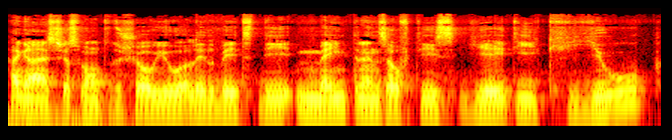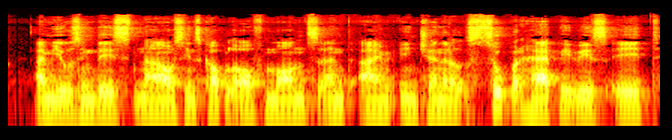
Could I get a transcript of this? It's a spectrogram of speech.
Hi guys, just wanted to show you a little bit the maintenance of this Yeedi Cube. I'm using this now since a couple of months and I'm in general super happy with it.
